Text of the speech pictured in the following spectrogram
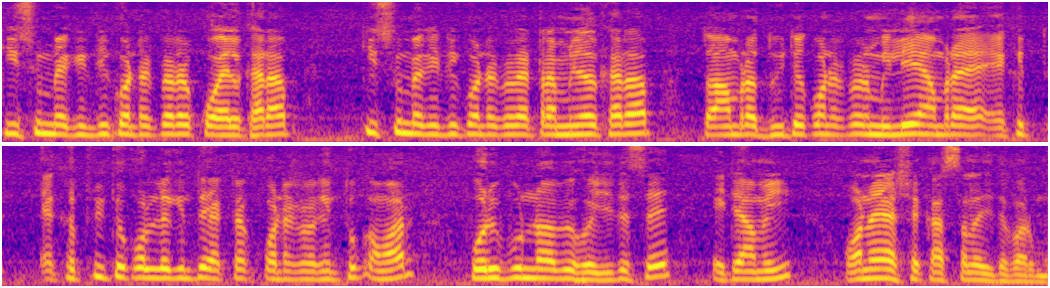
কিছু ম্যাগনেটিক কন্ট্রাক্টরের কয়েল খারাপ কিছু ম্যাগনেটিক কন্ট্রাক্টরের টার্মিনাল খারাপ, তো আমরা দুইটা কন্ট্রাক্টর মিলিয়ে আমরা একত্রিত করলে কিন্তু একটা কন্ট্রাক্টর কিন্তু আমার পরিপূর্ণভাবে হয়ে যেতেছে, এটা আমি অনায়াসে কাজ চালা দিতে পারব।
